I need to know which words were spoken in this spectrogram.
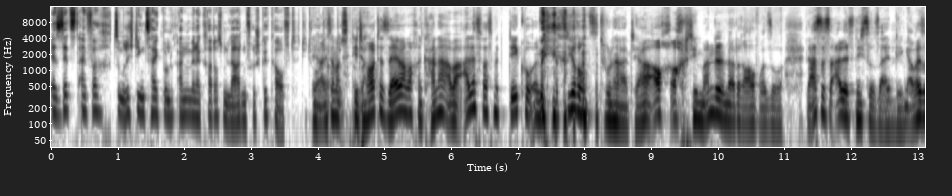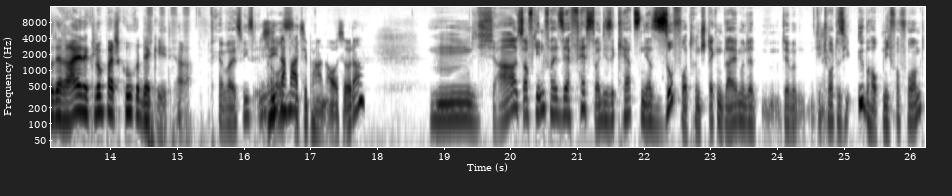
er setzt einfach zum richtigen Zeitpunkt an, wenn er gerade aus dem Laden frisch gekauft die Torte Ja, ich sag mal, die sein. Torte selber machen kann er, aber alles, was mit Deko und Verzierung zu tun hat, ja, auch, auch die Mandeln da drauf und so, das ist alles nicht so sein Ding. Aber so der reine Klumpatschkuchen, der geht, ja. Wer weiß, wie es innen Sieht nach. Marzipan aus, oder? Hm, ja, ist auf jeden Fall sehr fest, weil diese Kerzen ja sofort drin stecken bleiben und der, der, die Torte sich überhaupt nicht verformt.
